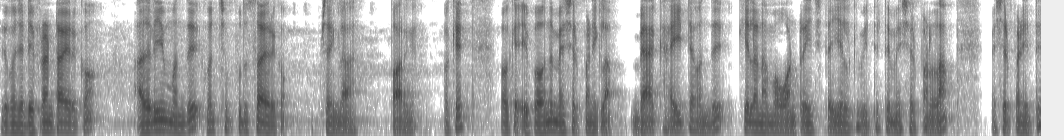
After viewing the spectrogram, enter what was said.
இது கொஞ்சம் டிஃப்ரெண்ட்டாக இருக்கும். அதுலேயும் வந்து கொஞ்சம் புதுசாக இருக்கும். சரிங்களா? பாருங்கள் ஓகே ஓகே இப்போ வந்து மெஷர் பண்ணிக்கலாம். பேக் ஹைட்டை வந்து கீழே நம்ம ஒன்றரை இன்ச் தையலுக்கு விட்டுட்டு மெஷர் பண்ணலாம். மெஷர் பண்ணிவிட்டு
